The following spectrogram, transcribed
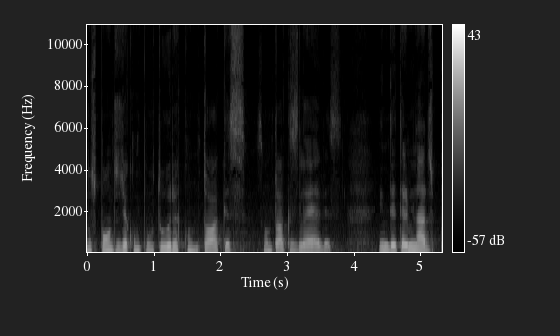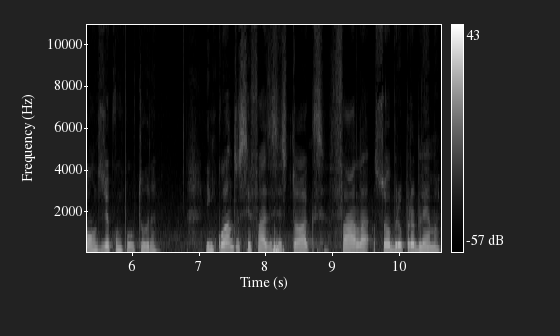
nos pontos de acupuntura com toques, são toques leves, em determinados pontos de acupuntura. Enquanto se faz esses toques, fala sobre o problema.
